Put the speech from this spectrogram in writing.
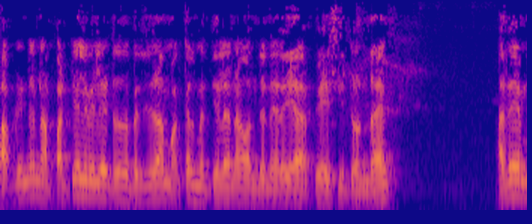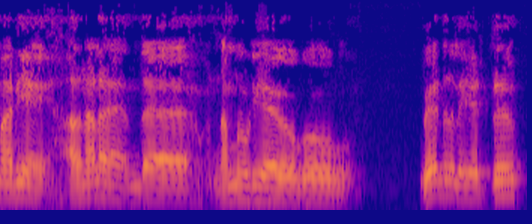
அப்படின்னு நான் பட்டியல் வெளியேற்றத்தை பத்தி தான் மக்கள் மத்தியில நான் வந்து நிறைய பேசிட்டு வந்தேன். அதே மாதிரி அதனால இந்த நம்மளுடைய வேண்டுதலை ஏற்று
